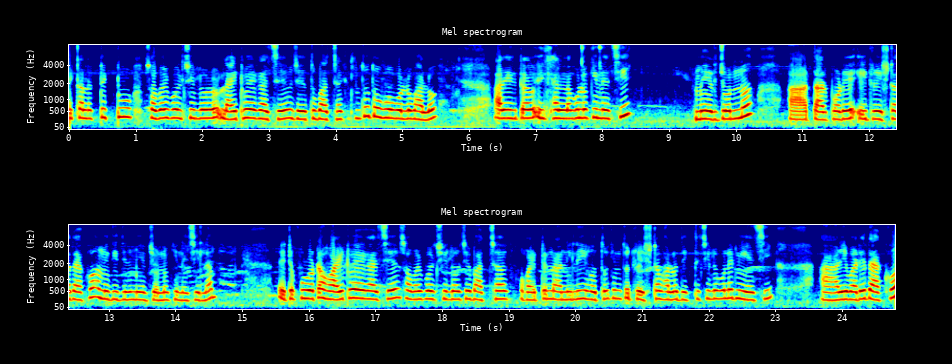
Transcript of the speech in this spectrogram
এই কালারটা একটু সবাই বলছিল লাইট হয়ে গেছে, যেহেতু বাচ্চা কিন্তু তবুও বলল ভালো। আর এইটা, এই খেলনাগুলো কিনেছি মেয়ের জন্য। আর তারপরে এই ড্রেসটা দেখো আমি দিদির মেয়ের জন্য কিনেছিলাম। এটা পুরোটা হোয়াইট হয়ে গেছে। সবাই বলছিল যে বাচ্চা হোয়াইটটা না নিলেই হতো, কিন্তু ড্রেসটা ভালো দেখতে ছিল বলে নিয়েছি। আর এবারে দেখো,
